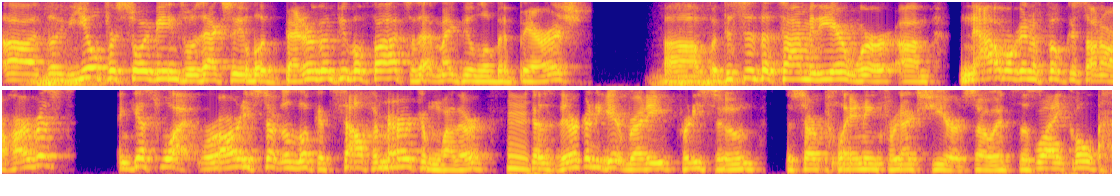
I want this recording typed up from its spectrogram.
uh, the yield for soybeans was actually a little bit better than people thought, so that might be a little bit bearish. Uh, but this is the time of the year where um, now we're going to focus on our harvest. And guess what? We're already starting to look at South American weather hmm. because they're going to get ready pretty soon to start planning for next year. So it's a cycle.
